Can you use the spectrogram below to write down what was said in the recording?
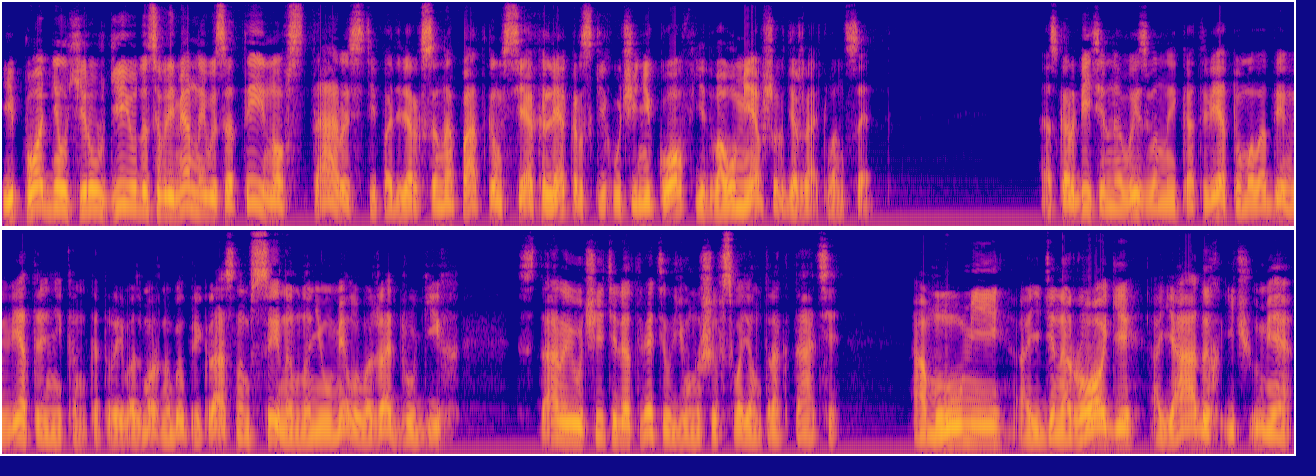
и поднял хирургию до современной высоты, но в старости подвергся нападкам всех лекарских учеников, едва умевших держать ланцет. Оскорбительно вызванный к ответу молодым ветреником, который, возможно, был прекрасным сыном, но не умел уважать других, Старый учитель ответил юноше в своем трактате о мумии, о единороге, о ядах и чуме.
